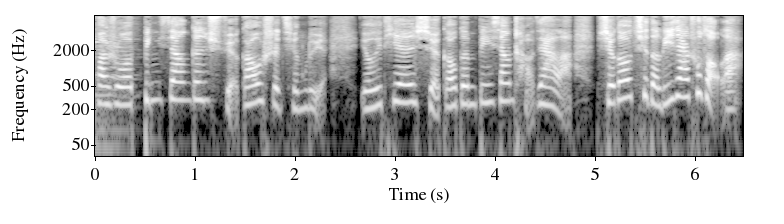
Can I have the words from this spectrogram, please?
话说冰箱跟雪糕是情侣，有一天雪糕跟冰箱吵架了，雪糕气得离家出走了。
